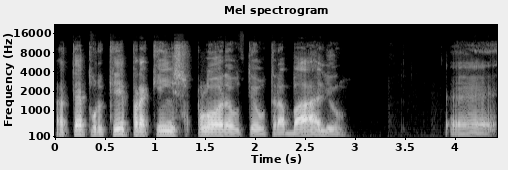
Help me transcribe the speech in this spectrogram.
Até porque para quem explora o teu trabalho, é,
